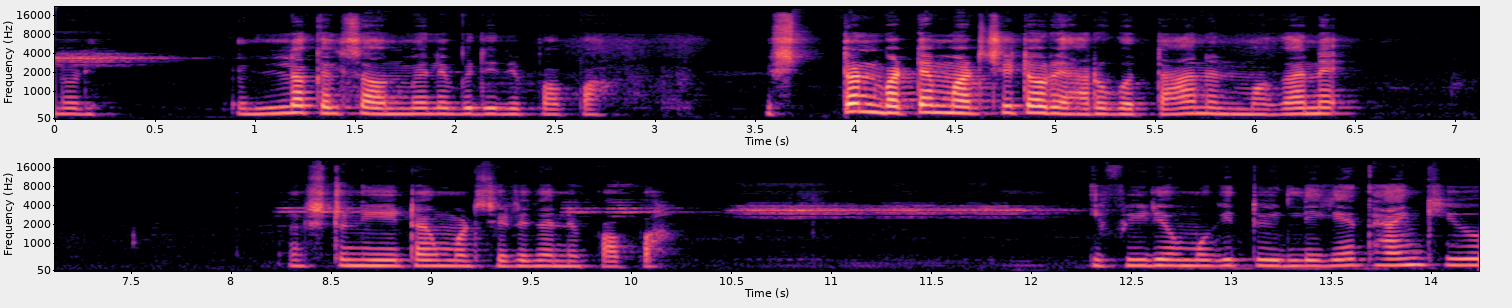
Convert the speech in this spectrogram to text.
ನೋಡಿ, ಎಲ್ಲ ಕೆಲಸ ಅವನ ಮೇಲೆ ಬಿದ್ದಿದೆ ಪಾಪ. ಇಷ್ಟೊಂದು ಬಟ್ಟೆ ಮಡ್ಚಿಟ್ಟವ್ರು ಯಾರು ಗೊತ್ತಾ? ನನ್ನ ಮಗನೇ. ಅಷ್ಟು ನೀಟಾಗಿ ಮಡ್ಚಿಟ್ಟಿದ್ದಾನೆ ಪಾಪ. ಈ ವಿಡಿಯೋ ಮುಗೀತು ಇಲ್ಲಿಗೆ. ಥ್ಯಾಂಕ್ ಯು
